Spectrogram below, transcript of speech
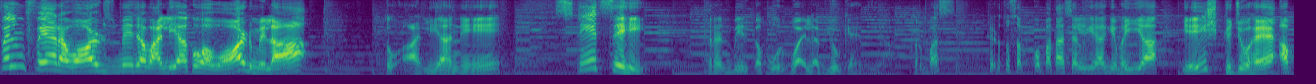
फ़िल्म फेयर अवार्ड्स में जब आलिया को अवार्ड मिला तो आलिया ने स्टेज से ही रणबीर कपूर को आई लव यू कह दिया। और बस, फिर तो सबको पता चल गया कि भैया, ये इश्क जो है, अब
